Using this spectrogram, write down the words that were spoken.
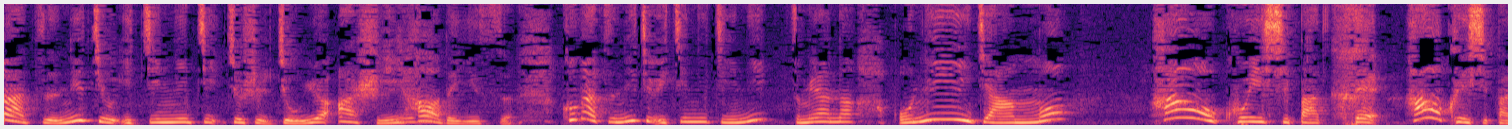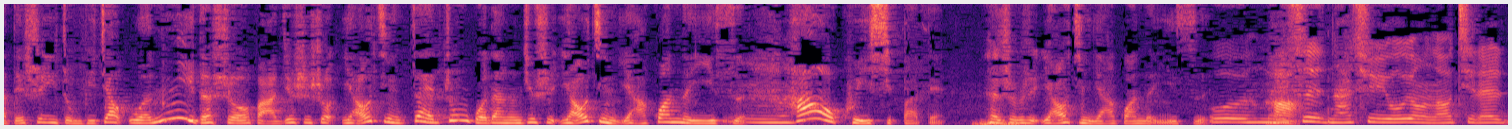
瓦子尼九一吉尼吉就是九月二十一号的意思。库瓦子尼九一吉尼吉尼怎么样呢？哦，你讲么？How crazy but day? How crazy but day 是一种比较文艺的说法，就是说咬紧，在中国当中就是咬紧牙关的意思。How crazy but day 是不是咬紧牙关的意思？我每次拿去游泳，然后起来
